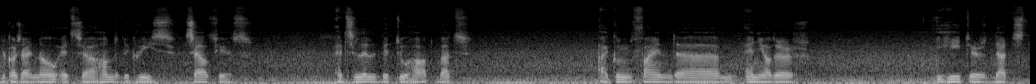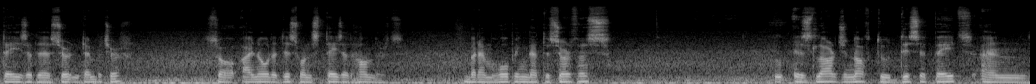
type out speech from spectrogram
because I know it's 100 degrees Celsius. It's a little bit too hot but I couldn't find um, any other heater that stays at a certain temperature. So I know that this one stays at 100 but I'm hoping that the surface is large enough to dissipate and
